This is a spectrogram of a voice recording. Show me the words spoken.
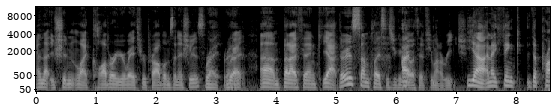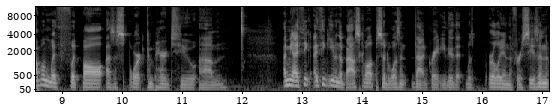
and that you shouldn't like clobber your way through problems and issues. Right, right. Right. Um, but I think yeah, there is some places you could go I- with it if you want to reach. Yeah, and I think the problem with football as a sport compared to, um, I mean, I think I think even the basketball episode wasn't that great either. That was early in the first season.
